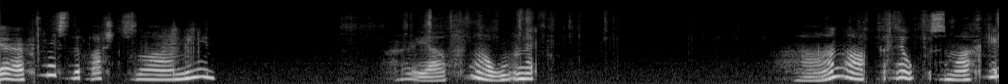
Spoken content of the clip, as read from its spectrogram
Yeah, It's the first slimy. Hurry up, I won't it? Hannah, help smack it.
